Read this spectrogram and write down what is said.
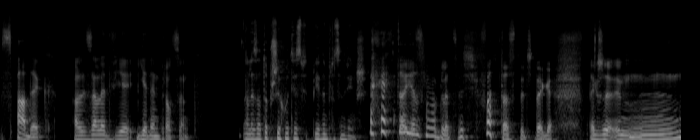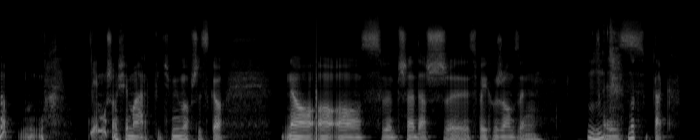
spadek, ale zaledwie 1%. Ale za to przychód jest 1% większy. to jest w ogóle coś fantastycznego. Także mm, no, nie muszą się martwić mimo wszystko no, o, o sprzedaż y, swoich urządzeń. Mhm. No, tak.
